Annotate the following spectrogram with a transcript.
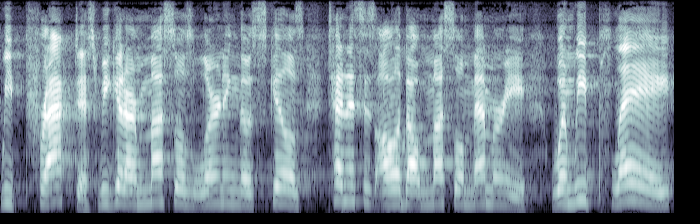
we practice. We get our muscles learning those skills. Tennis is all about muscle memory. When we play,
